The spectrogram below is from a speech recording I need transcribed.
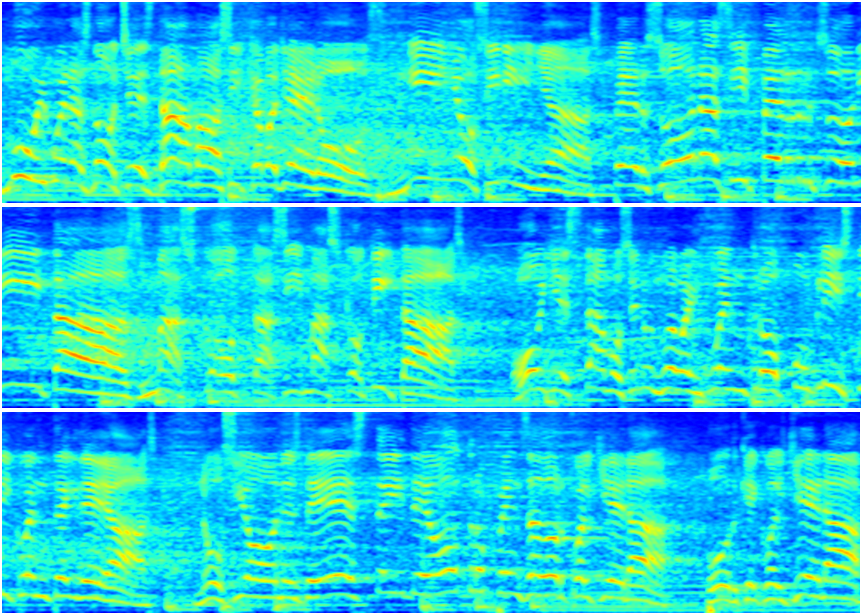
Muy buenas noches, damas y caballeros, y niñas, personas y personitas, mascotas y mascotitas. Hoy estamos en un nuevo encuentro puglístico entre ideas, nociones de este y de otro pensador cualquiera, porque cualquiera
